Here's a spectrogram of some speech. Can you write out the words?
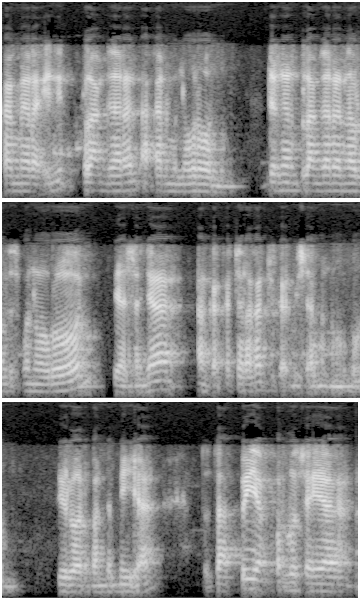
kamera ini pelanggaran akan menurun. Dengan pelanggaran lalu lintas menurun, biasanya angka kecelakaan juga bisa menurun di luar pandemi ya. Tetapi yang perlu saya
